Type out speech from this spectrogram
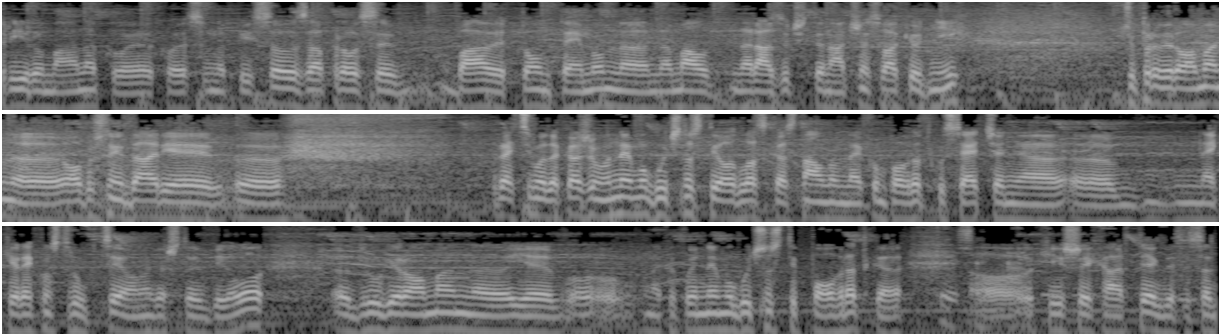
tri romana koje, koje sam napisao zapravo se bave tom temom na, na, malo, na različite načine svaki od njih. Znači, prvi roman, Obrušni dar je recimo da kažemo, nemogućnosti odlaska, stalnom nekom povratku sećanja, neke rekonstrukcije onoga što je bilo. Drugi roman je nekakvoj nemogućnosti povratka Kiša i Hartija, gde se sad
